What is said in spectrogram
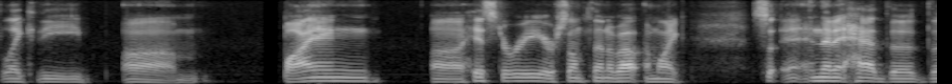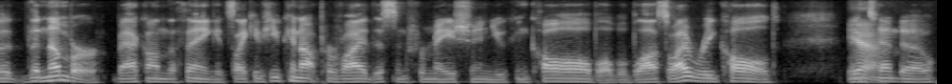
like the um buying uh history or something about i'm like so and then it had the the the number back on the thing it's like if you cannot provide this information you can call blah blah blah so i recalled Yeah. nintendo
